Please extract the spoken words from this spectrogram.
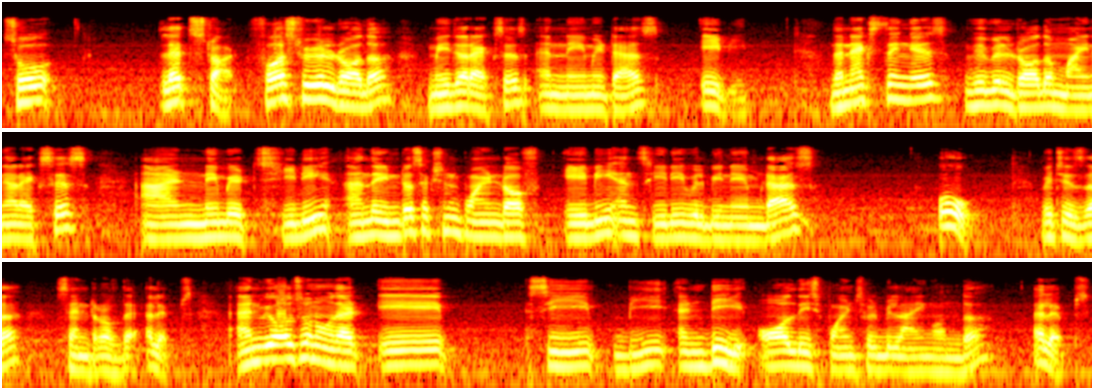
So let's start first we will draw the major axis and name it as AB the next thing is we will draw the minor axis and name it CD and the intersection point of AB and CD will be named as O which is the center of the ellipse and we also know that A, C, B and D all these points will be lying on the ellipse.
